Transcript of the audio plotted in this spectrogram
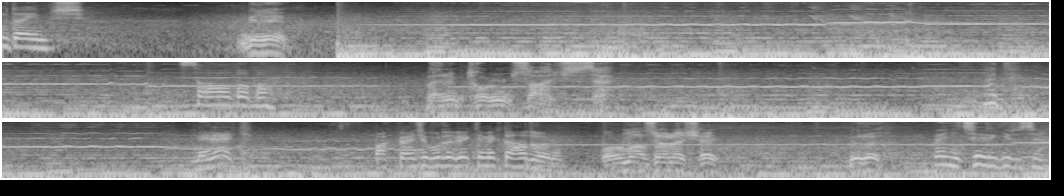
Buradaymış. Bileyim. Sağ ol baba. Benim torunum sahip size. Hadi. Melek! Bak bence burada beklemek daha doğru. Olmaz öyle şey. Yürü. Ben içeri gireceğim.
